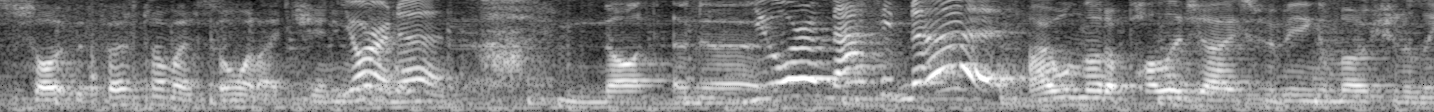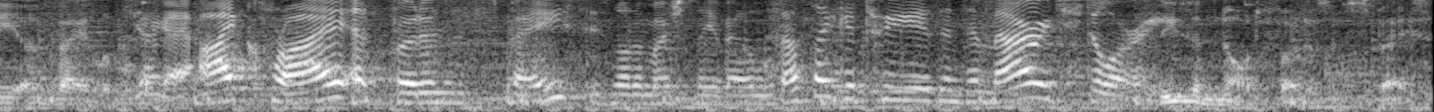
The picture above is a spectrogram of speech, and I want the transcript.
so... The first time I saw one, I genuinely... You're a nerd. I'm not a nerd. You're a massive nerd! I will not apologize for being emotionally available. Okay, I cry at photos of space is not emotionally available. That's like a two years into marriage story. These are not photos of space.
